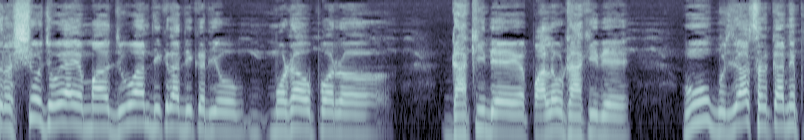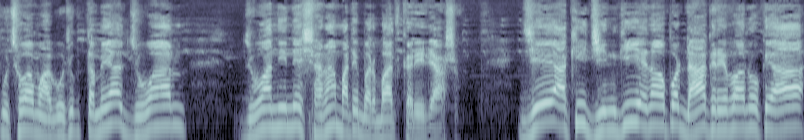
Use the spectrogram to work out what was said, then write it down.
દ્રશ્યો જોયા, એમાં જુવાન દીકરા દીકરીઓ મોઢા ઉપર ઢાંકી દે, પાલવ ઢાંકી દે. હું ગુજરાત સરકારને પૂછવા માગું છું કે તમે આ જુવાન, જુવાનીને શાના માટે બરબાદ કરી રહ્યા છો? જે આખી જિંદગી એના ઉપર ડાઘ રહેવાનો કે આ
